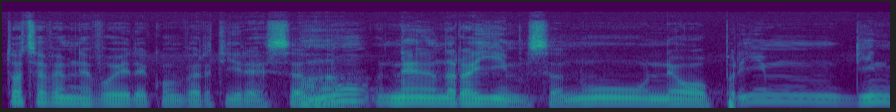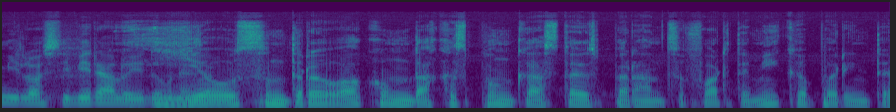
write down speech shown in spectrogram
Toți avem nevoie de convertire, să Aha. nu ne înrăim, să nu ne oprim din milostivirea lui Dumnezeu. Eu sunt rău acum dacă spun că asta e o speranță foarte mică, Părinte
